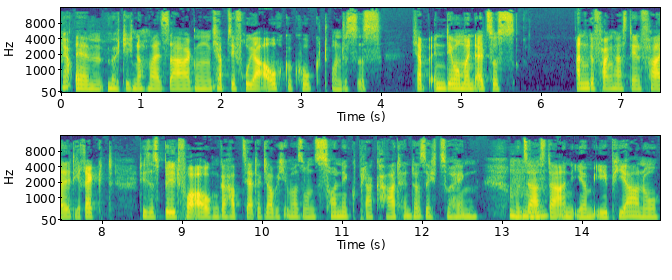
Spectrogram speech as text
Ja. ähm, möchte ich nochmal sagen, ich habe sie früher auch geguckt und es ist, ich habe in dem Moment, als du es angefangen hast, den Fall direkt dieses Bild vor Augen gehabt. Sie hatte, glaube ich, immer so ein Sonic-Plakat hinter sich zu hängen und Mhm. saß da an ihrem E-Piano.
